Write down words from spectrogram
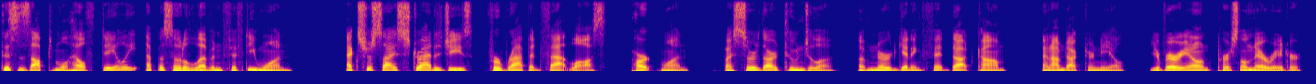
This is Optimal Health Daily, episode 1151 Exercise Strategies for Rapid Fat Loss, Part 1 by Serdar Tuncali of nerdgettingfit.com. And I'm Dr. Neal, your very own personal narrator.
